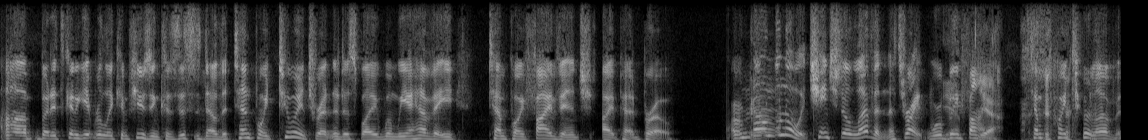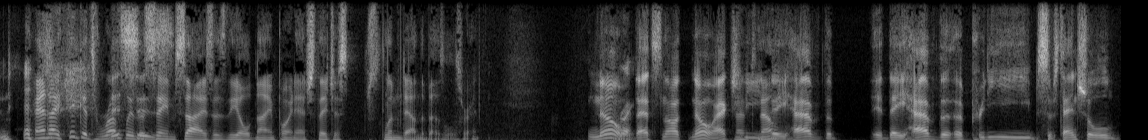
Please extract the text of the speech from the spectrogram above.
Uh, but it's going to get really confusing because this is now the 10.2 inch Retina display when we have a 10.5 inch iPad Pro. Or no, no, no, it changed to 11. That's right. We'll yeah. be fine. Yeah. 10.211. and I think it's roughly the same size as the old 9 point inch. They just slimmed down the bezels, right? No, Correct. that's not. No, actually, no? they have the they have the a pretty substantial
